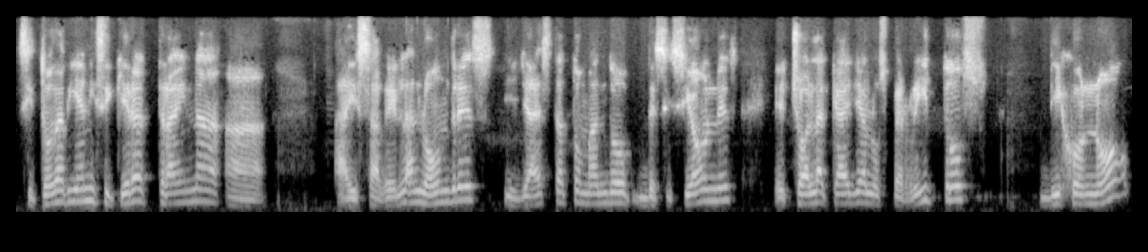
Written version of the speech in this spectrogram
si todavía ni siquiera traen a, a, a Isabel a Londres y ya está tomando decisiones, echó a la calle a los perritos, dijo, no,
